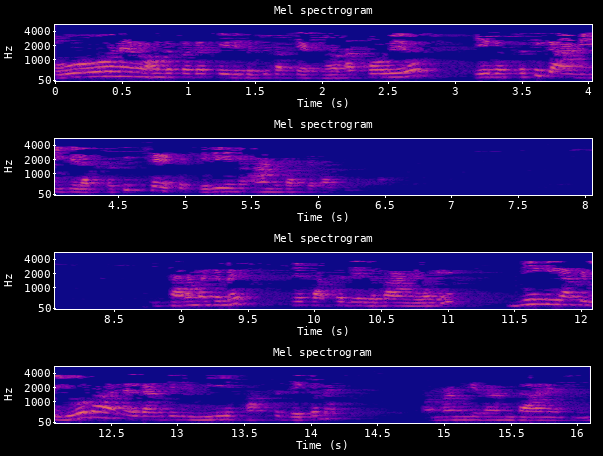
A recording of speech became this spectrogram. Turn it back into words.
ඕනෑම හොඳ ප්‍රගතිය විරුද්ධ පත්‍යක් නරක පොයේ ඒක ප්‍රතිගාමී කියලා ප්‍රතික්ෂේප කිරීම ආන්දපත්ය තමයි. තරමටම මේ පස්ස දේශපාලනේ වගේ මේකෙන් අපිට යෝගාවචර ගන්න තියෙන මේ පස්ස දෙකම තමන්ගේ සංකාණය තුන.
